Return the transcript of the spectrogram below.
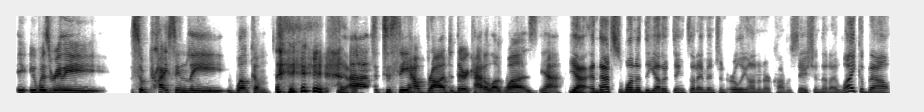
it, it was really surprisingly welcome yeah. uh, to, to see how broad their catalog was. Yeah. Yeah. And that's one of the other things that I mentioned early on in our conversation that I like about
